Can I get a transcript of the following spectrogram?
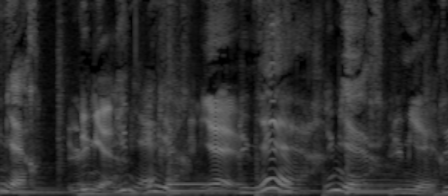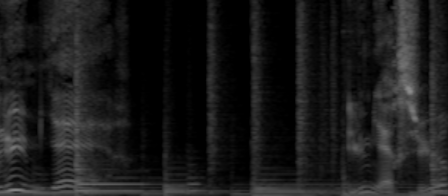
Lumière. Lumière. Lumière. Lumière. Lumière. Lumière. Lumière. Lumière. Lumière sur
